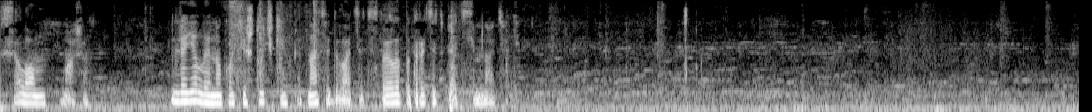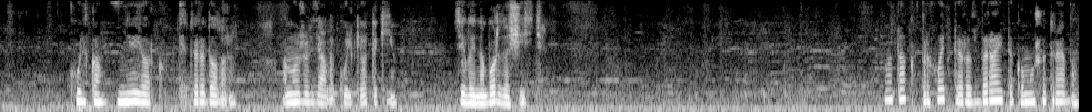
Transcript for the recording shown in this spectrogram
Шалом, Маша. Для ялинок оці штучки 15-20. Стояли по 35-17. Кулька, Нью-Йорк, 4 долари. А ми вже взяли кульки отакі. Цілий набор за 6. Отак, приходьте, розбирайте, кому що треба.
